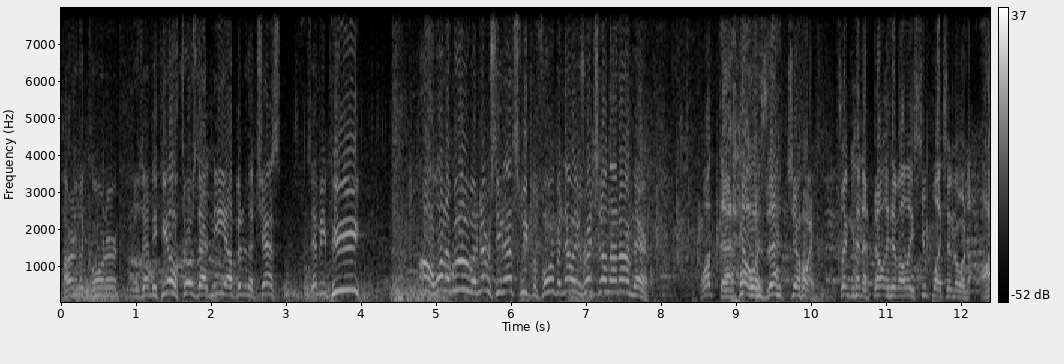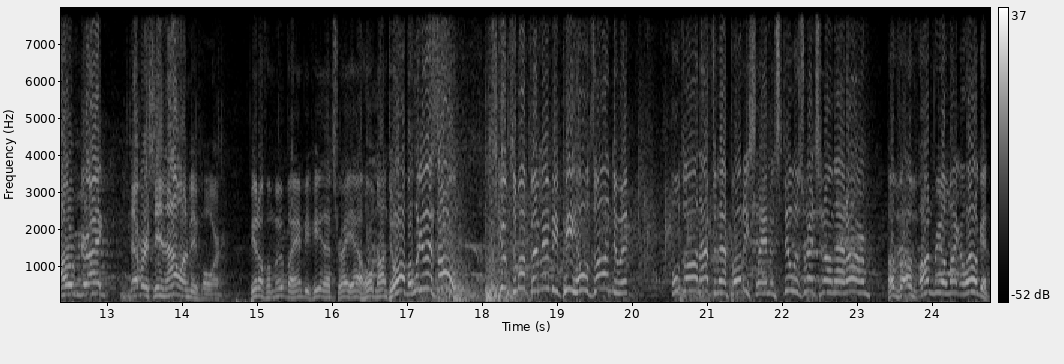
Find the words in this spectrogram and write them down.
Hard in the corner. Goes MVP. Oh, throws that knee up into the chest. It's MVP. Oh, what a move. I've never seen that sweep before, but now he's wrenching on that arm there. What the hell was that, Joey? Some kind of belly to belly suplex into an arm drag? Never seen that one before. Beautiful move by MVP. That's right. Yeah, holding on to. Oh, but look at this. Oh, scoops him up, and MVP holds on to it. Holds on after that body slam and still is wrenching on that arm of, of Unreal Michael Elgin.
